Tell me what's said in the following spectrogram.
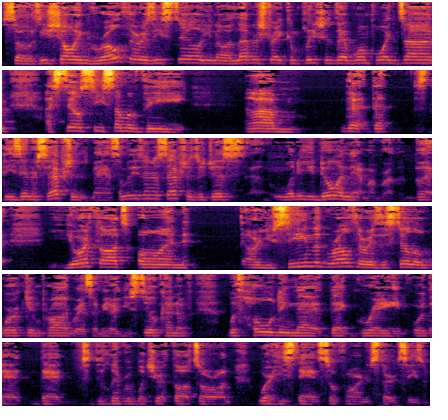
So is he showing growth, or is he still, you know, eleven straight completions at one point in time? I still see some of the um that that these interceptions, man. Some of these interceptions are just, what are you doing there, my brother? But your thoughts on are you seeing the growth or is it still a work in progress? I mean, are you still kind of withholding that that grade or that that to deliver what your thoughts are on where he stands so far in his third season?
